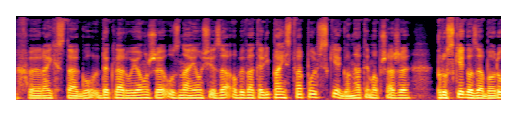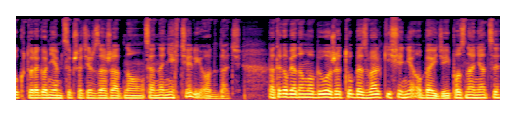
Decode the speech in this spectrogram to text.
w Reichstagu deklarują, że uznają się za obywateli państwa polskiego na tym obszarze pruskiego zaboru, którego Niemcy przecież za żadną cenę nie chcieli oddać. Dlatego wiadomo było, że tu bez walki się nie obejdzie i poznaniacy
